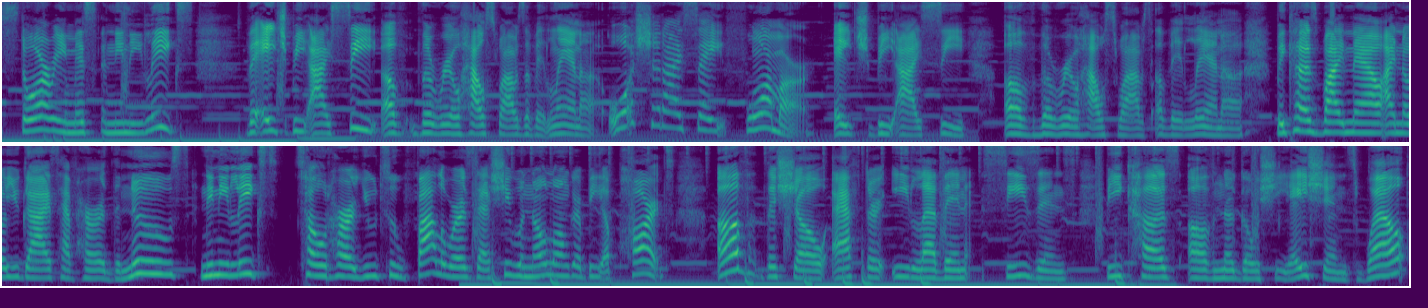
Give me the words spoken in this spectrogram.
story, Miss Nene Leakes the HBIC of the Real Housewives of Atlanta, or should I say, former HBIC of the Real Housewives of Atlanta. Because by now, I know you guys have heard the news. Nene Leakes told her YouTube followers that she will no longer be a part of the show after 11 seasons because of negotiations. Well,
